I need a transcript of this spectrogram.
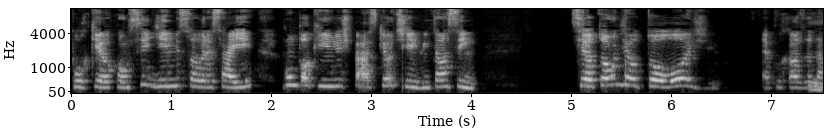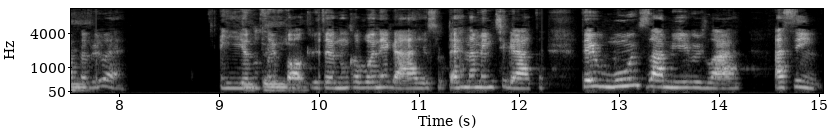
Porque eu consegui me sobressair com um pouquinho de espaço que eu tive. Então, assim, se eu tô onde eu tô hoje, é por causa da uhum. WWE. E eu não sou hipócrita, eu nunca vou negar, eu sou eternamente grata. Tenho muitos amigos lá. Assim,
